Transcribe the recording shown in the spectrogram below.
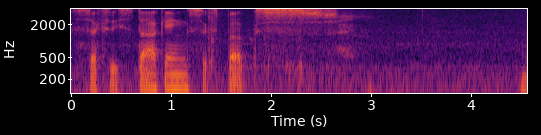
Sexy stocking, six bucks. I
